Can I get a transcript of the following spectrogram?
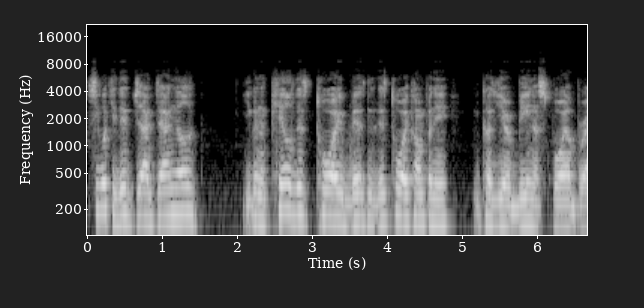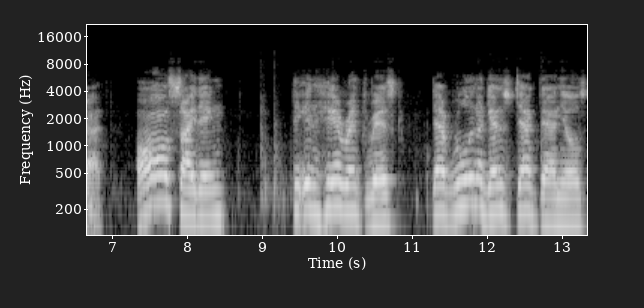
See what you did, Jack Daniel? You're gonna kill this toy business, this toy company, because you're being a spoiled brat. All citing the inherent risk that ruling against Jack Daniels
